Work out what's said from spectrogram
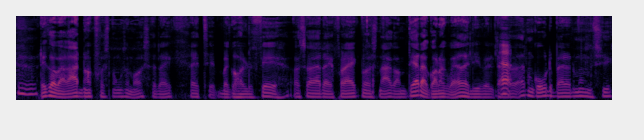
Mm. Det kan jo være ret nok for sådan nogen som os, at der ikke rigtig, man kan holde ferie, og så er der, for der er ikke noget at snakke om. Det har der godt nok været alligevel. Der ja. har været nogle gode debatter, det må man sige.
